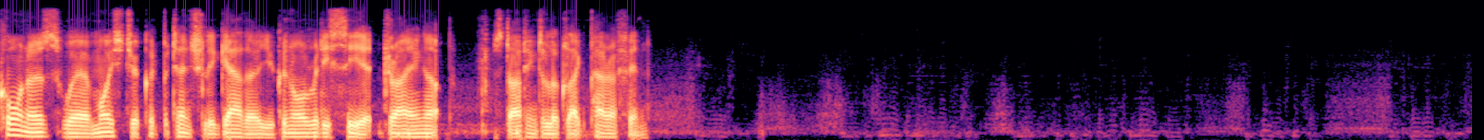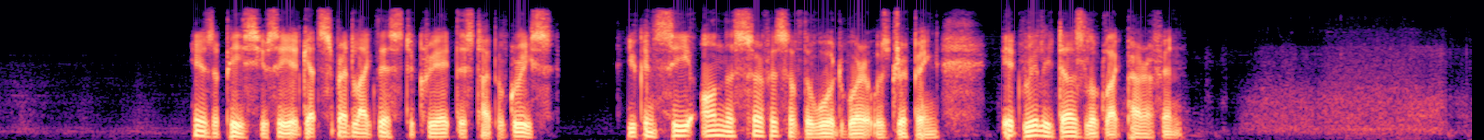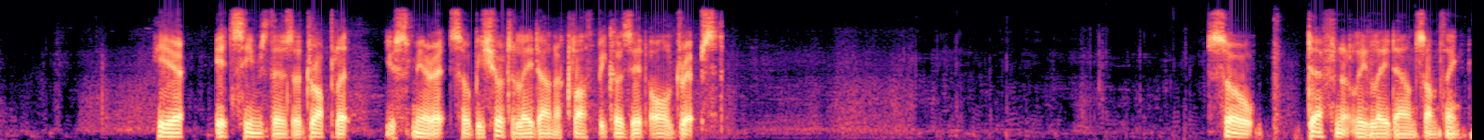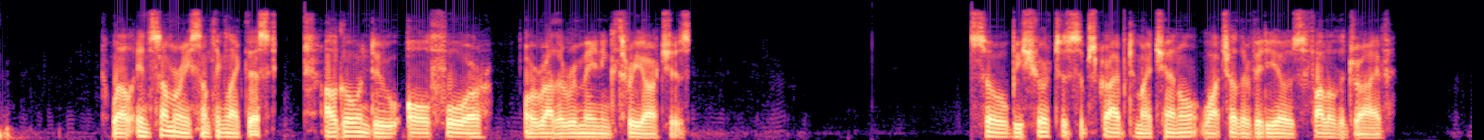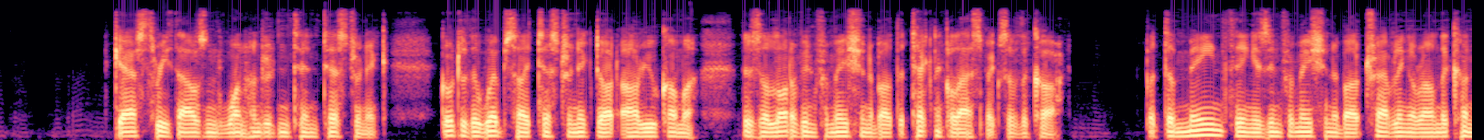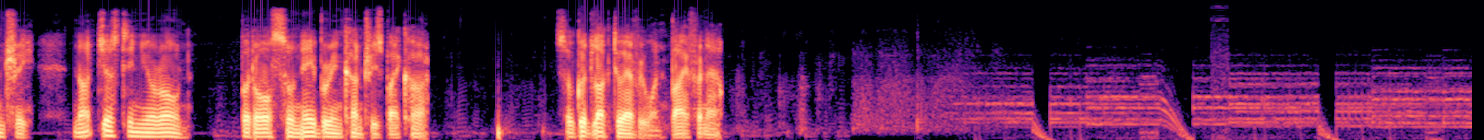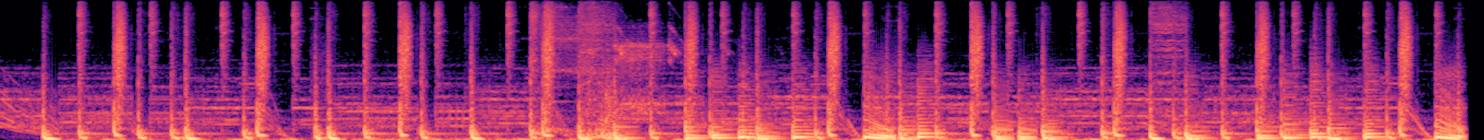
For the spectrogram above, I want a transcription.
Corners where moisture could potentially gather, you can already see it drying up, starting to look like paraffin. Here's a piece, you see it gets spread like this to create this type of grease. You can see on the surface of the wood where it was dripping, it really does look like paraffin. Here, it seems there's a droplet. You smear it, so be sure to lay down a cloth because it all drips. So, definitely lay down something. Well, in summary, something like this. I'll go and do all four, or rather remaining three arches. So be sure to subscribe to my channel, watch other videos, follow the drive GAZ 3110 Testronic. Go to the website testronic.ru, there's a lot of information about the technical aspects of the car. But the main thing is information about traveling around the country, not just in your own, but also neighboring countries by car. So good luck to everyone. Bye for now.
